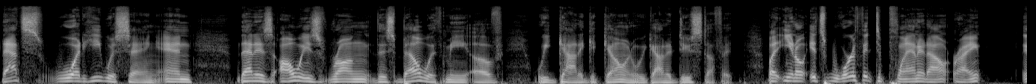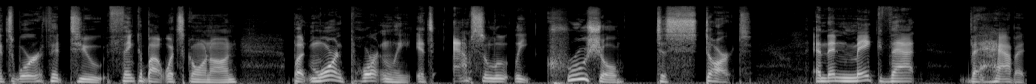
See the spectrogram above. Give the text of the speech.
That's what he was saying. And that has always rung this bell with me of we got to get going. We got to do stuff it. But you know, it's worth it to plan it out, right? It's worth it to think about what's going on. But more importantly, it's absolutely crucial to start and then make that the habit,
